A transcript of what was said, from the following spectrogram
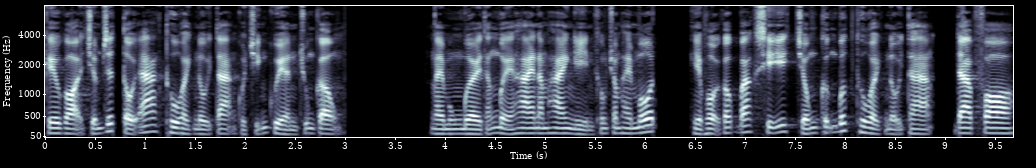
kêu gọi chấm dứt tội ác thu hoạch nội tạng của chính quyền Trung Cộng. Ngày 10 tháng 12 năm 2021, Hiệp hội các bác sĩ chống cưỡng bức thu hoạch nội tạng DAFOR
